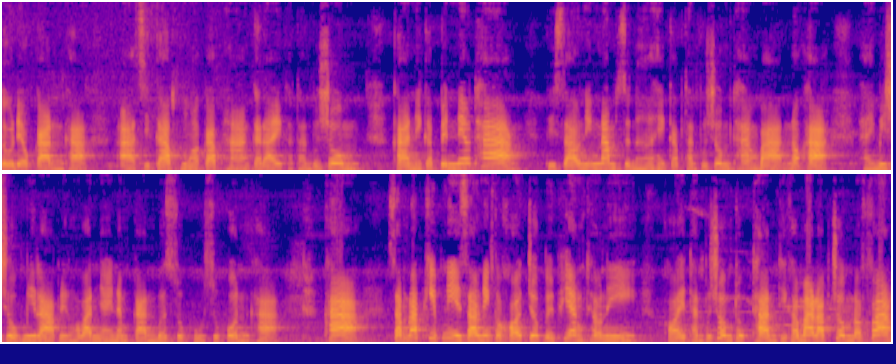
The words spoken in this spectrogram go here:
ตัวเดียวกันค่ะ อาจสิกลับหัวกลับหางก็ได้ค่ะท่านผู้ชม ค่ะนี่ก็เป็นแนวทางที่สาวนิ้งนำเสนอให้กับท่านผู้ชมทางบ้านเนาะค่ะ ให้มีโชคมีลาภในราวัลใหญ่น้ำกันเบิดสุขหูสุขคนค่ะ ค่ะสำหรับคลิปนี้สาวนิ้งก็ขอจบไว้เพียงเท่านี้ ขอให้ท่านผู้ชมทุกท่านที่เข้ามารับชมรับฟัง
